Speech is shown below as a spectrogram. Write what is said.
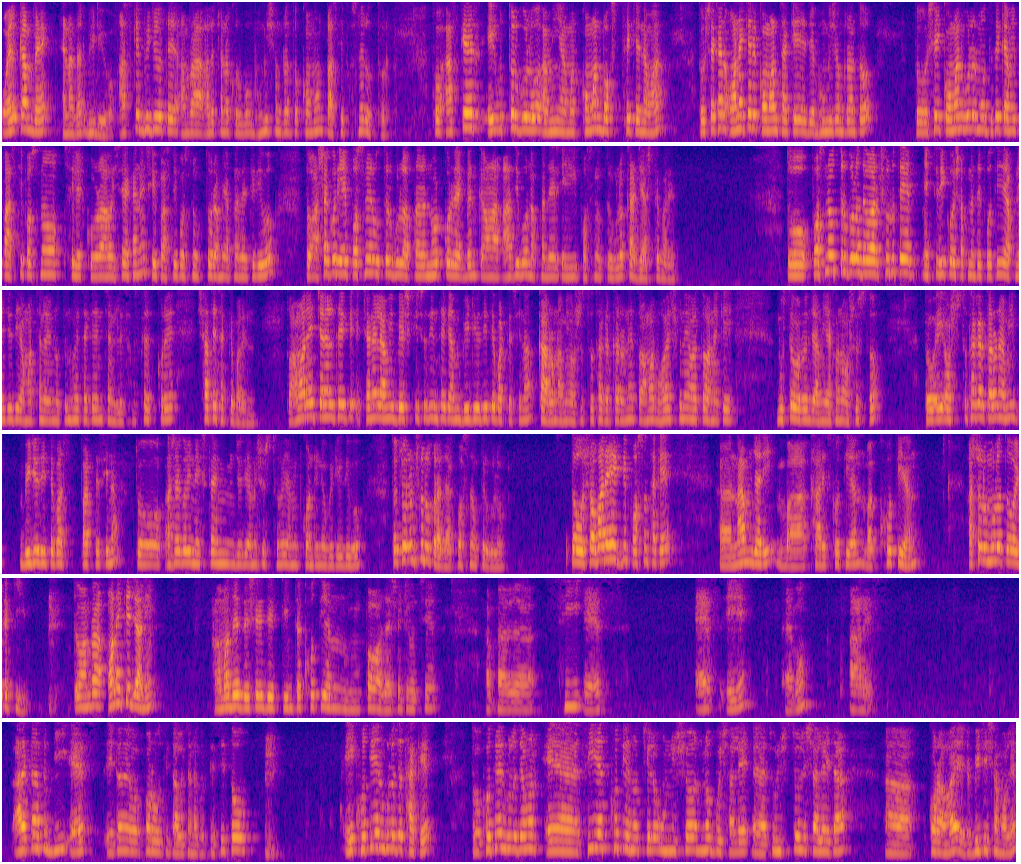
Welcome back another video আজকের ভিডিওতে আমরা আলোচনা করব ভূমি সংক্রান্ত কমন পাঁচটি প্রশ্নের উত্তর। তো আজকের এই উত্তরগুলো আমি আমার কমান বক্স থেকে নেওয়া। তো সেখানে অনেকের কমান থাকে যে ভূমি সংক্রান্ত। তো সেই কমানগুলোর মধ্যে থেকে আমি পাঁচটি প্রশ্ন সিলেক্ট করা হয়েছে এখানে। সেই পাঁচটি প্রশ্নের উত্তর আমি আপনাদেরকে দিব। তো আশা করি এই প্রশ্নের উত্তরগুলো আপনারা নোট করে রাখবেন কারণ আজীবন আপনাদের এই প্রশ্নের উত্তরগুলো কাজে আসতে পারে। তো প্রশ্ন উত্তরগুলো দেওয়ার শুরুতে একটি রিকোয়েস্ট আপনাদের প্রতি। আপনি যদি আমার চ্যানেলে নতুন হয়ে থাকেন চ্যানেলে সাবস্ক্রাইব করে সাথে থাকতে পারেন। তো আমার এই চ্যানেল থেকে চ্যানেলে আমি বেশ কিছুদিন থেকে আমি ভিডিও দিতে পারতেছি না, কারণ আমি অসুস্থ থাকার কারণে। তো আমার ভয়েস শুনে হয়তো অনেকেই বুঝতে পারবেন যে আমি এখনও অসুস্থ। তো এই অসুস্থ থাকার কারণে আমি ভিডিও দিতে পারতেছি না। তো আশা করি নেক্সট টাইম যদি আমি সুস্থ হই, আমি কন্টিনিউ ভিডিও দিব। তো চলুন শুরু করা যাক প্রশ্ন উত্তরগুলো। তো সবারই একটি প্রশ্ন থাকে নামজারি বা খারিজ খতিয়ান বা খতিয়ান। আসলে মূলত এটা কি? তো আমরা অনেকে জানি, আমাদের দেশে যে তিনটা খতিয়ান পাওয়া যায় সেটি হচ্ছে আপনার সিএস এস এ এবং আর এস। আরেকটা আছে বিএস এটা পরবর্তীতে আলোচনা করতেছি। তো এই খতিয়ানগুলো যে থাকে তো খতিয়ানগুলো যেমন সিএস খতিয়ান হচ্ছিল উনিশশো সালে উনিশশো সালে এটা করা হয়, এটা ব্রিটিশ আমলে।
